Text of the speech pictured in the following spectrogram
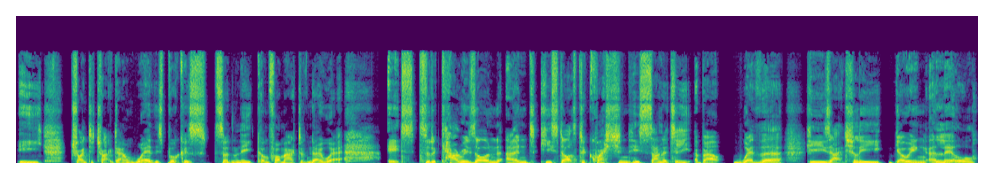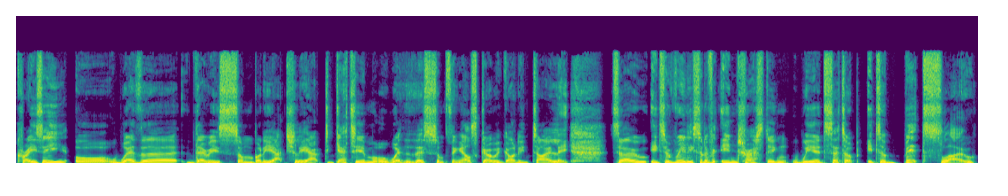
he trying to track down where this book has suddenly come from out of nowhere. It sort of carries on, and he starts to question his sanity about whether he's actually going a little crazy or whether there is somebody actually out to get him or whether there's something else going on entirely. So it's a really sort of interesting, weird setup. It's a bit slow,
